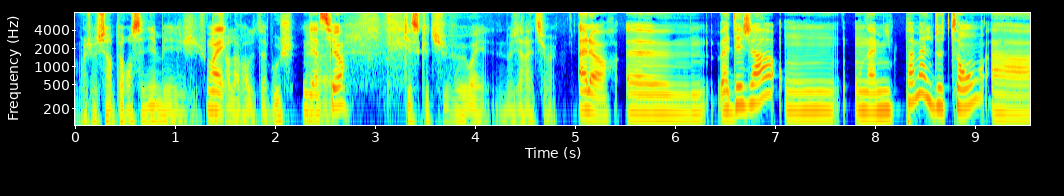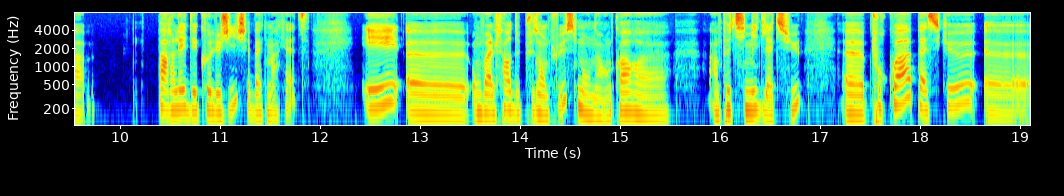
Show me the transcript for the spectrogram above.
moi, je me suis un peu renseigné, mais je je Ouais. préfère l'avoir de ta bouche. Bien Euh, sûr. Qu'est-ce que tu veux ouais, nous dire là-dessus ouais. Alors, euh, bah déjà, on, on a mis pas mal de temps à parler d'écologie chez Back Market et euh, on va le faire de plus en plus, mais on est encore euh, un peu timide là-dessus. Euh, pourquoi? Parce que euh,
